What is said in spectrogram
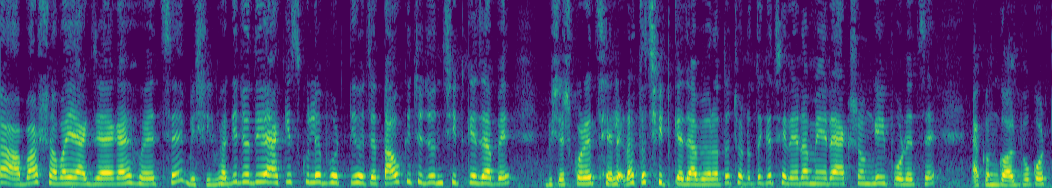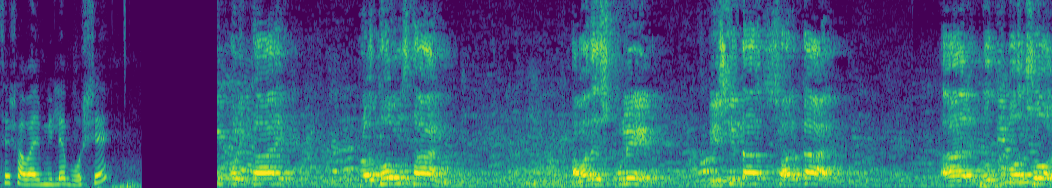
বন্ধুরা আবার সবাই এক জায়গায় হয়েছে। বেশিরভাগই যদিও একই স্কুলে ভর্তি হয়েছে, তাও কিছুজন ছিটকে যাবে। বিশেষ করে ছেলেরা তো ছিটকে যাবে। ওরা তো ছোট থেকে ছেলেরা মেয়েরা একসঙ্গেই পড়েছে। এখন গল্প করছে সবাই মিলে বসে। পরীক্ষায় প্রথম স্থান আমাদের স্কুলে ঈশিতা সরকার। আর প্রতি বছর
